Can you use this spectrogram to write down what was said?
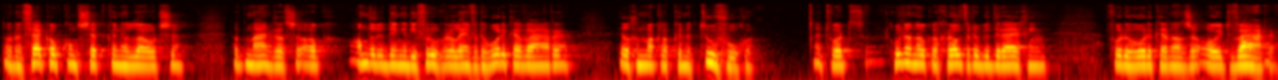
door een verkoopconcept kunnen loodsen. Dat maakt dat ze ook andere dingen die vroeger alleen voor de horeca waren, heel gemakkelijk kunnen toevoegen. Het wordt hoe dan ook een grotere bedreiging voor de horeca dan ze ooit waren.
